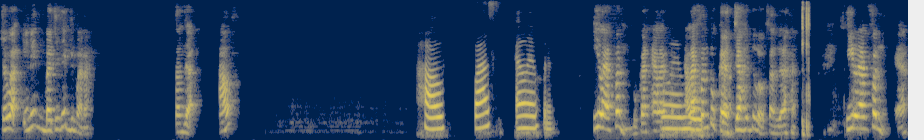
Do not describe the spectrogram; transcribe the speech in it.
Coba, ini bacanya gimana? Sanza? Alf? Half past eleven. 11, bukan 11. Eleven. 11 tuh gajah itu loh, Sanza. 11 ya.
